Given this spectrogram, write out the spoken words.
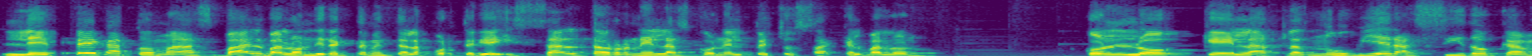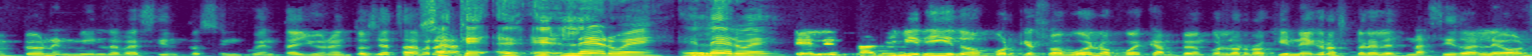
Le pega a Tomás, va el balón directamente a la portería y salta Ornelas con el pecho, saca el balón. Con lo que el Atlas no hubiera sido campeón en 1951. Entonces ya O sabrás. sea que eh, el héroe, el héroe. Él está dividido porque su abuelo fue campeón con los rojinegros, pero él es nacido en León.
